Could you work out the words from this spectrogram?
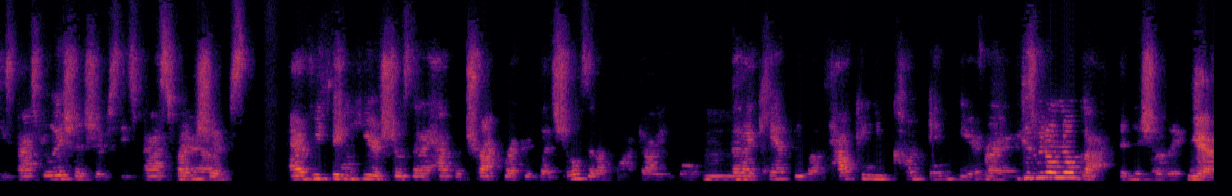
these past relationships, these past Yeah. friendships, everything here shows that I have a track record that shows that I'm not valuable, mm. that I can't be loved. How can you come in here? Right. Because we don't know God initially. Yeah.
